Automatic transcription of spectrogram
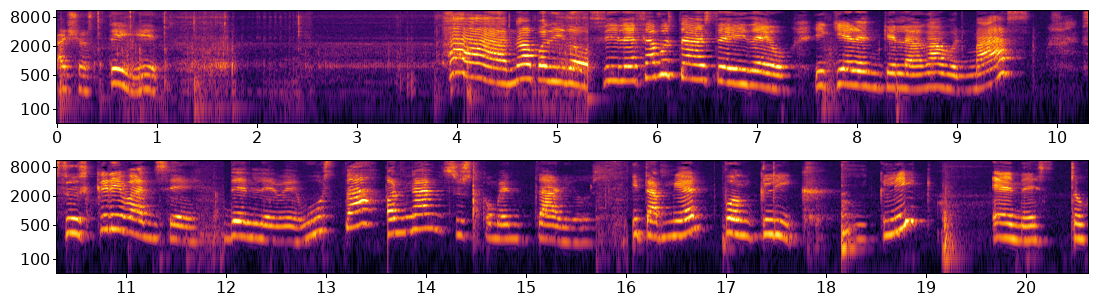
Això estic. ¡Ah! No ha podido. Si les ha gustado este video y quieren que lo hagamos más, suscríbanse, denle me gusta, pongan sus comentarios y también pon clic. Un clic en esto.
